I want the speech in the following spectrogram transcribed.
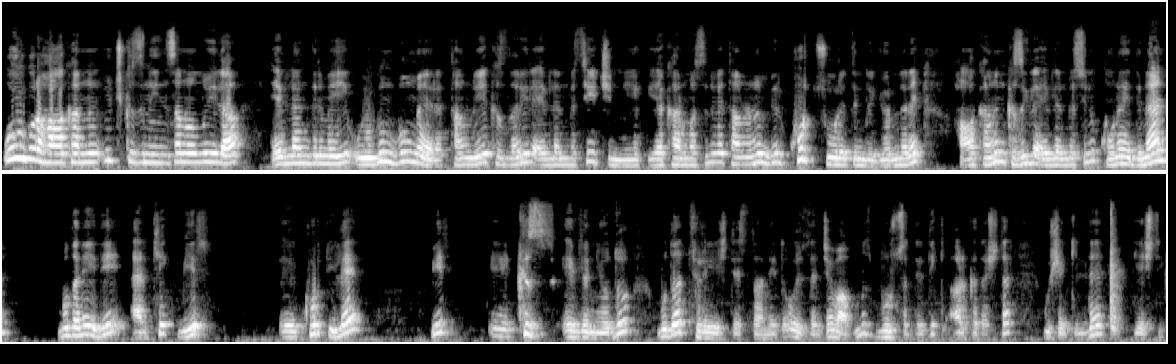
Uygur Hakan'ın üç kızını insanoğluyla evlendirmeyi uygun bulmayarak Tanrı'ya kızlarıyla evlenmesi için yakarmasını ve Tanrı'nın bir kurt suretinde görünerek Hakan'ın kızıyla evlenmesini konu edinen bu da neydi? Erkek bir e, kurt ile bir e, kız evleniyordu. Bu da Türeyiş destanıydı. O yüzden cevabımız Bursa dedik arkadaşlar. Bu şekilde geçtik.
